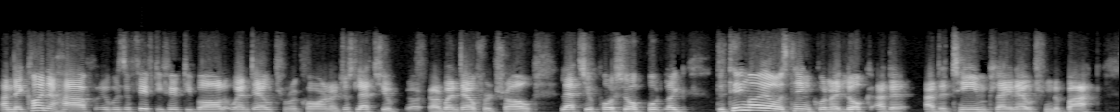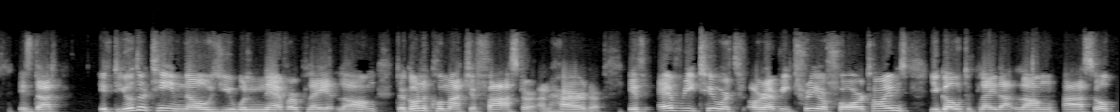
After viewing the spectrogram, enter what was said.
And they kind of have, it was a 50 50 ball. It went out from a corner, just lets you, or went out for a throw, lets you push up. But like the thing I always think when I look at a, at a team playing out from the back is that if the other team knows you will never play it long, they're going to come at you faster and harder. If every two or, th- or every three or four times you go to play that long pass up,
